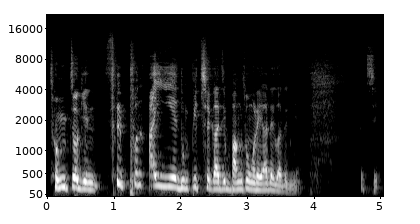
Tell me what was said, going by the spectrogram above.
정적인 슬픈 아이의 눈빛을 가진 방송을 해야 되거든요. 그치?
